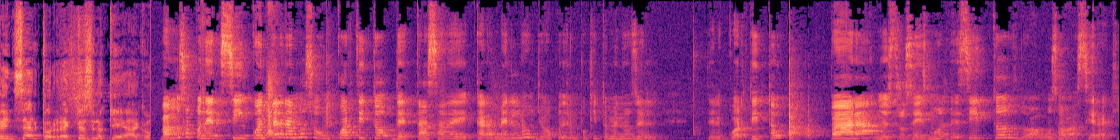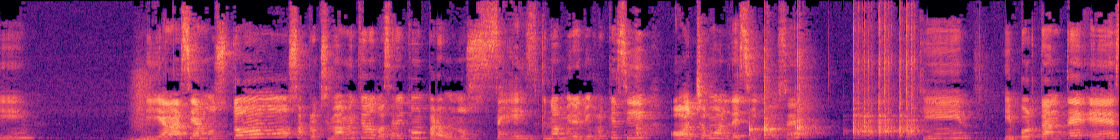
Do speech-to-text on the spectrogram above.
Pensar correcto es lo que hago. Vamos a poner 50 gramos o un cuartito de taza de caramelo. Yo voy a poner un poquito menos del, del cuartito para nuestros seis moldecitos. Lo vamos a vaciar aquí. Y ya vaciamos todos. Aproximadamente nos va a salir como para unos 6. No, miren, yo creo que sí, 8 moldecitos, ¿eh? Aquí. Importante es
